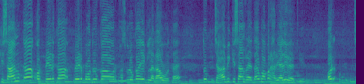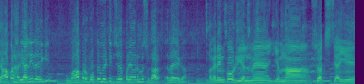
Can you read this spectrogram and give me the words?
किसान का और पेड़ का पेड़ पौधों का और फसलों का एक लगाव होता है तो जहाँ भी किसान रहता है वहाँ पर हरियाली रहती है और जहाँ पर हरियाली रहेगी वहाँ पर ऑटोमेटिक जो है पर्यावरण में सुधार रहेगा। अगर इनको रियल में यमुना स्वच्छ चाहिए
